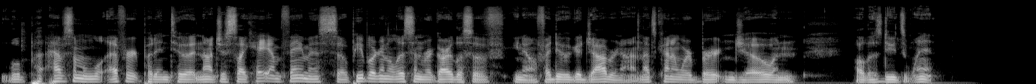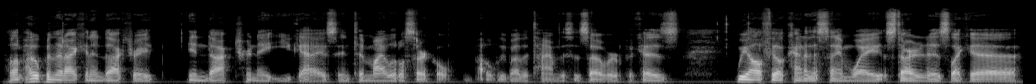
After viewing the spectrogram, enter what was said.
We'll pu- have some little effort put into it, not just like, "Hey, I'm famous, so people are going to listen regardless of you know if I do a good job or not." And that's kind of where Bert and Joe and all those dudes went. Well, I'm hoping that I can indoctrinate indoctrinate you guys into my little circle. Hopefully, by the time this is over, because we all feel kind of the same way. It started as like a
